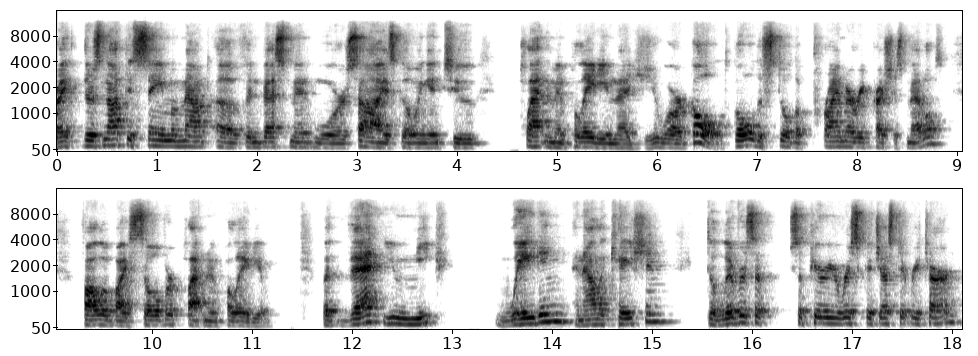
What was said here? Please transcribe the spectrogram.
right? There's not the same amount of investment or size going into platinum and palladium as you are gold. Gold is still the primary precious metals, followed by silver, platinum, and palladium. But that unique weighting and allocation delivers a superior risk adjusted return.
